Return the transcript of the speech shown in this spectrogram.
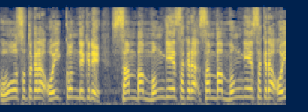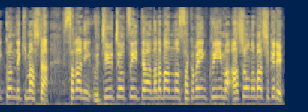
大外から追い込んでくる。3番、門芸桜、3番、門芸桜追い込んできました。さらに内々をついては7番の坂弁クイーンも足を伸ばしてくる。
